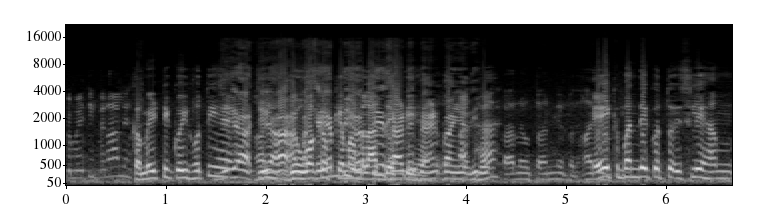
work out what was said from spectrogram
कमेटी बना ले। कमेटी कोई होती है? जी हाँ, हाँ, जो वक़्फ़ एक के मामला है, देखती है। हाँ? बता एक बंदे को तो इसलिए हम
